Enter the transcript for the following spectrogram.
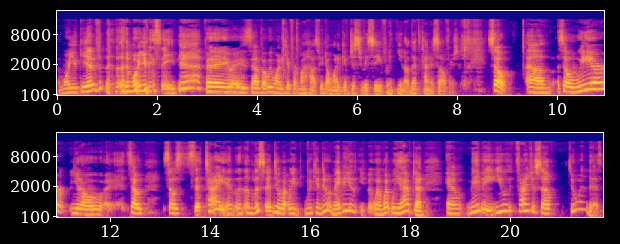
The more you give, the more you receive. But anyways, uh, but we want to give from our hearts. We don't want to give just to receive. We, you know, that's kind of selfish. So, um, so we are, you know, so so sit tight and, and listen to what we we can do. Maybe you what we have done, and maybe you find yourself doing this.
